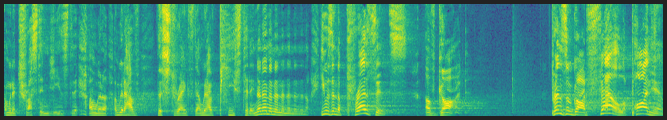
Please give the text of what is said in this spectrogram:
I'm gonna trust in Jesus today. I'm gonna I'm gonna have the strength today. I'm gonna have peace today. No, no, no, no, no, no, no, no. He was in the presence of God. Presence of God fell upon him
